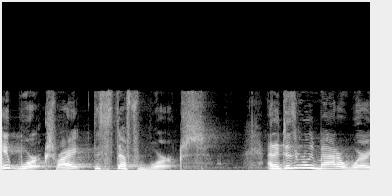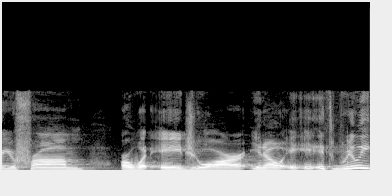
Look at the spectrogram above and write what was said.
it works, right? This stuff works. And it doesn't really matter where you're from or what age you are, you know, it, it's really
